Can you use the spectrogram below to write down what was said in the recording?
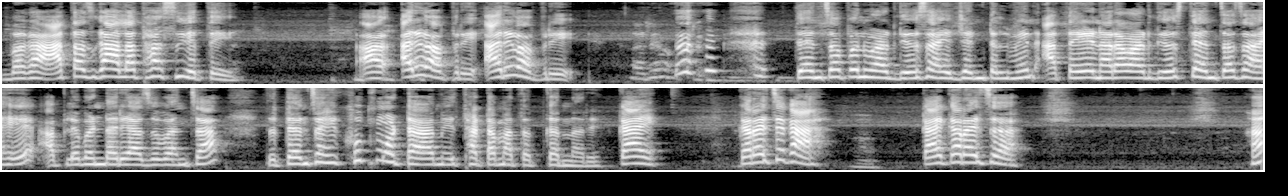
बघा आताच गालात हसू येते. आ- अरे बापरे अरे बापरे. त्यांचा पण वाढदिवस आहे जेंटलमेन आता येणारा वाढदिवस त्यांचाच आहे आपल्या भंडारी आजोबांचा. तर त्यांचाही खूप मोठा आम्ही थाटामातात करणार आहे. काय? करायचं का? काय करायचं? हा?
